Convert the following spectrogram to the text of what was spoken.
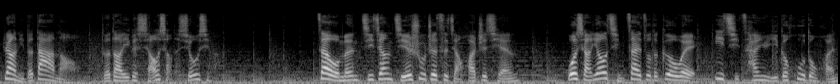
让你的大脑得到一个小小的休息呢？在我们即将结束这次讲话之前，我想邀请在座的各位一起参与一个互动环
